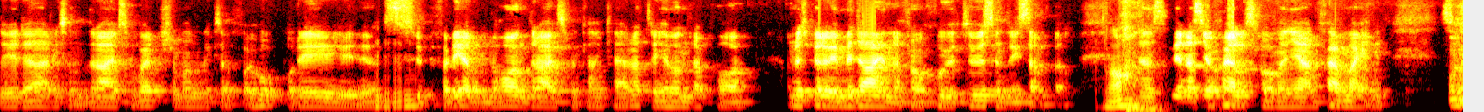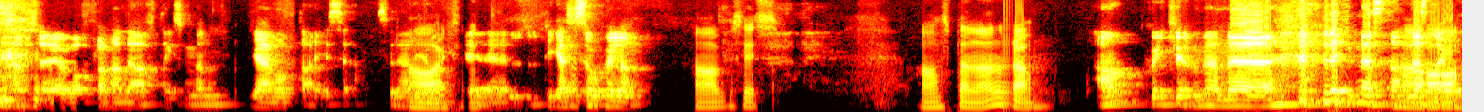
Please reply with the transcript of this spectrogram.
Det är där liksom, drives och wedge som man liksom får ihop. Och det är ju en Mm. superfördel om du har en drive som kan carra 300 på... Nu spelar vi medaljerna från 7000 till exempel. ja, Medan jag själv slår med en järnfemma in. Så kanske våfflan hade haft liksom, en järnåtta i sig. Så det, hade Ja, varit, det är ganska stor skillnad. ja, precis. Ja, spännande då. Ja, skitkul. Men eh, nästa, Ja. nästa gång.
